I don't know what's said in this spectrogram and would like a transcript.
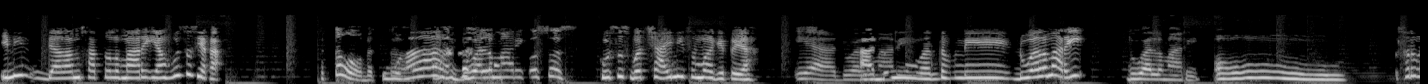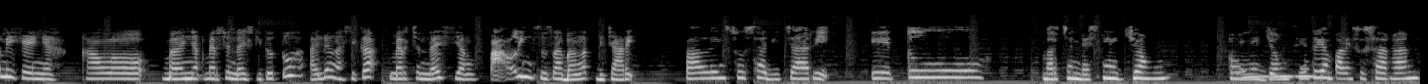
ini dalam satu lemari yang khusus ya, Kak? Betul, betul. Wah, wow. dua lemari khusus. Khusus buat shiny semua gitu ya? Iya, dua lemari. Aduh, mantep nih. Dua lemari? Dua lemari. Oh, seru nih kayaknya. Kalau banyak merchandise gitu tuh, ada nggak sih kak merchandise yang paling susah banget dicari? Paling susah dicari itu merchandise-nya Jong. Oh. Ini Jong sih itu yang paling susah kan?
